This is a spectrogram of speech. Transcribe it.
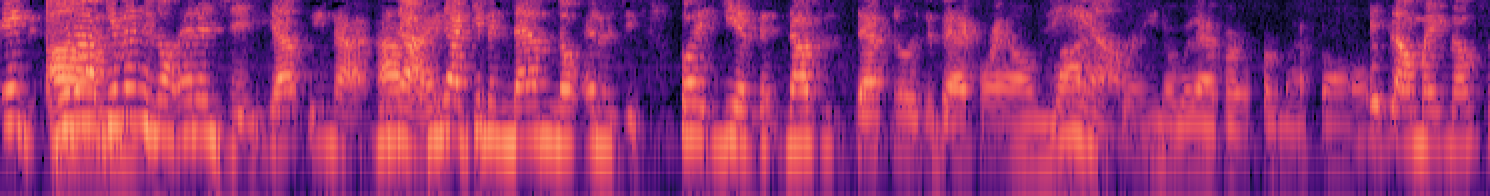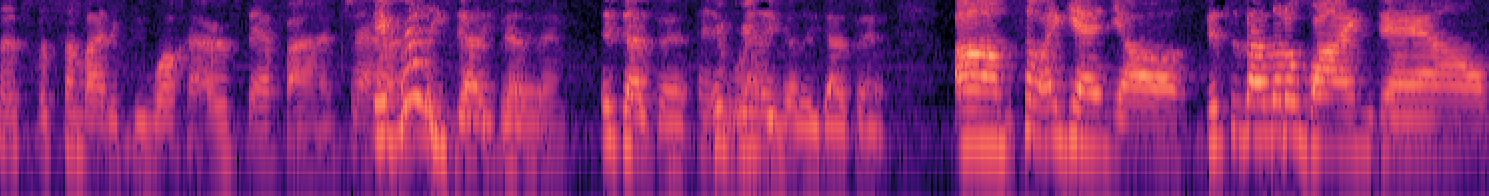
It, we're not Um, giving him no energy. Yep, we not. We're not, right. we're not giving them no energy. But yeah, the, Nas is definitely the background lock screen or whatever for my phone. It don't make no sense for somebody to be walking Earth that fine, child. It really just doesn't. It doesn't. It Anyway. really, really doesn't. Um, so again, y'all, this is our little wind down.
